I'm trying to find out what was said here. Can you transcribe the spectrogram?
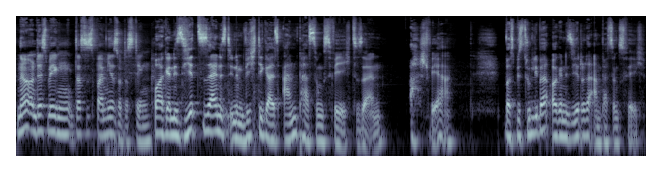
ne, und deswegen, das ist bei mir so das Ding. Organisiert zu sein ist ihnen wichtiger als anpassungsfähig zu sein. Ach, schwer. Was bist du lieber, organisiert oder anpassungsfähig?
